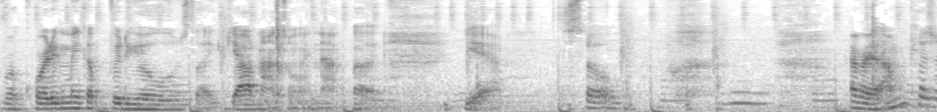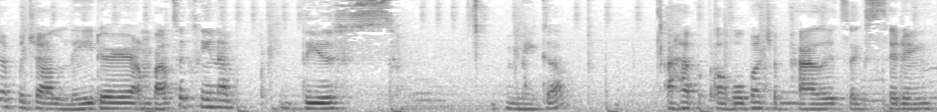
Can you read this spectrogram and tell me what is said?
recording makeup videos like y'all not doing that but yeah so all right i'm gonna catch up with y'all later i'm about to clean up this makeup. I have a whole bunch of palettes like sitting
